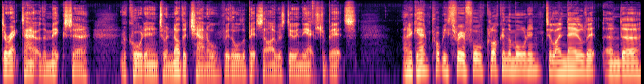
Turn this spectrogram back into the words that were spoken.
direct out of the mixer recording into another channel with all the bits that I was doing, the extra bits. And again, probably three or four o'clock in the morning till I nailed it. And uh,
